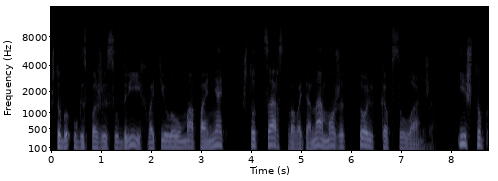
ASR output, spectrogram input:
чтобы у госпожи Судри хватило ума понять, что царствовать она может только в Суланже, и чтоб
